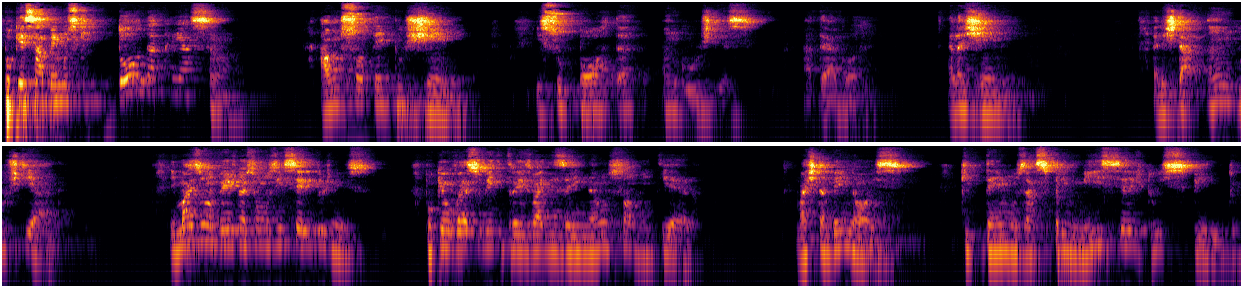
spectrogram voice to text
Porque sabemos que toda a criação a um só tempo geme e suporta angústias até agora. Ela geme. Ela está angustiada. E mais uma vez nós somos inseridos nisso. Porque o verso 23 vai dizer: não somente ela, mas também nós, que temos as primícias do Espírito,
